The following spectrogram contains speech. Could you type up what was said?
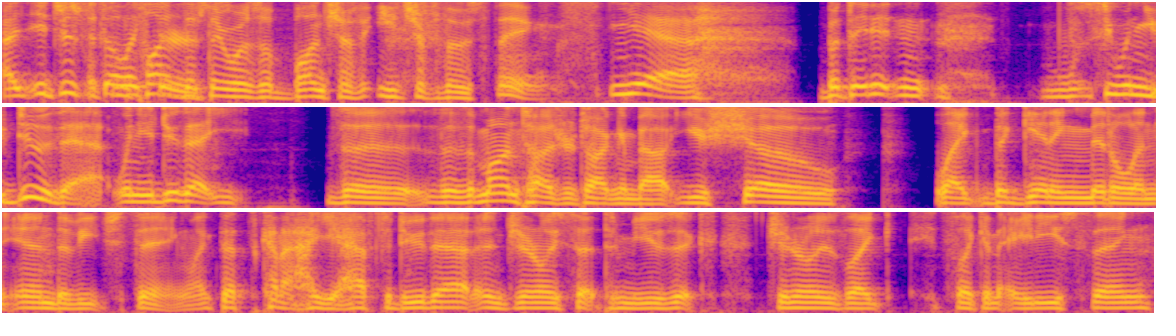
I, it just It's felt like implied there's that there was a bunch of each of those things. yeah, but they didn't see when you do that. When you do that, you- the the, the montage you're talking about, you show like beginning, middle, and end of each thing. Like that's kind of how you have to do that, and generally set to music. Generally, is like it's like an '80s thing,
